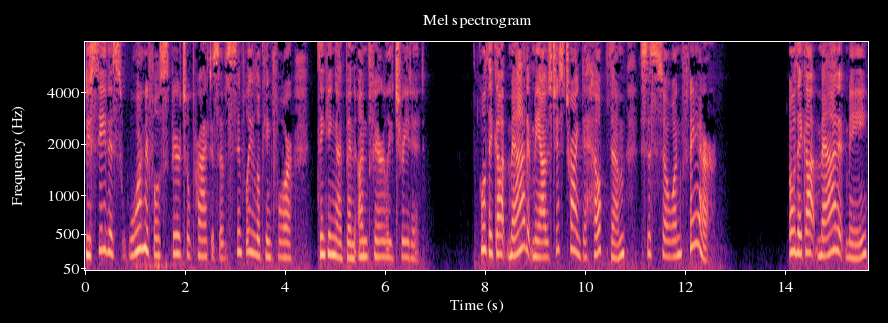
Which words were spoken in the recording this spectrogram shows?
Do you see this wonderful spiritual practice of simply looking for thinking I've been unfairly treated? Well, they got mad at me. I was just trying to help them. This is so unfair. Oh, they got mad at me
